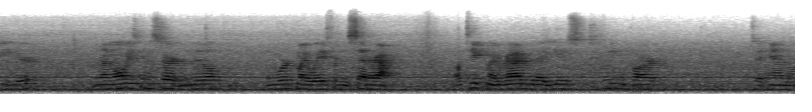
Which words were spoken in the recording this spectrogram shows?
be here. And I'm always going to start in the middle and work my way from the center out. I'll take my rag that I used to clean the car to handle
